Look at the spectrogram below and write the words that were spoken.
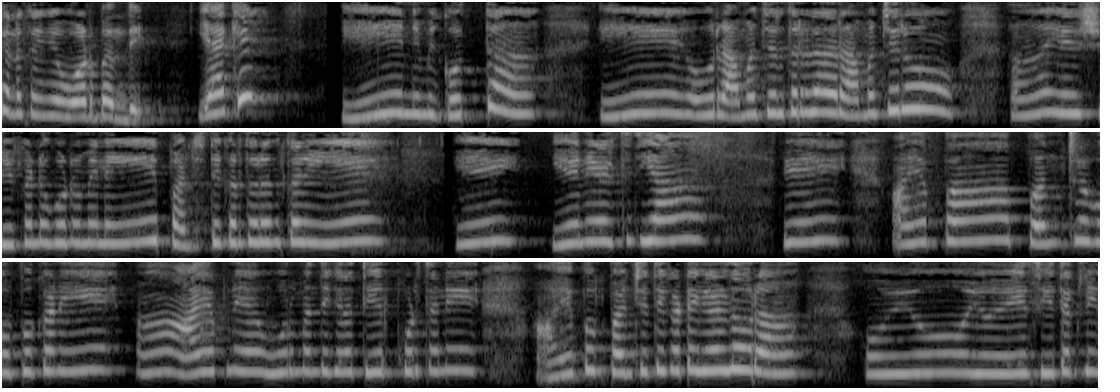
ಚಣಕಂಗೆ ಓಡ್ ಬಂದೆ. ಯಾಕೆ? ಏ, ನಿಮಗೆ ಗೊತ್ತಾ? ಏ, ಅವ್ರು ರಾಮಚಂದ್ರಲ್ಲ ರಾಮಚರು? ಆ ಏ ಶ್ರೀಕಂಠಗೌಡ ಮೇಲೆ ಪಂಚತಿ ಕರ್ತಾರೆ ಅಂತ ಕಣಿ. ಏ, ಏನು ಹೇಳ್ತಿದ್ಯಾ? ಏ ಆಯಪ್ಪ ಪಂಚ ಒಬ್ಬ ಕಣಿ. ಆ ಆಯಪ್ಪನೇ ಊರ ಮಂದಿಗೆ ತೀರ್ಪು ಕೊಡ್ತಾನೆ. ಆಯಪ್ಪ ಪಂಚತಿ ಕಟ್ಟೆ ಹೇಳ್ದವ್ರ ಅಯ್ಯೋ ಅಯ್ಯೋ, ಏ ಸೀತಕ್ಕೆ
